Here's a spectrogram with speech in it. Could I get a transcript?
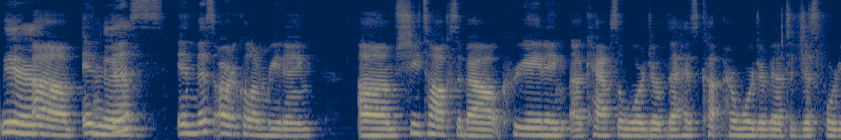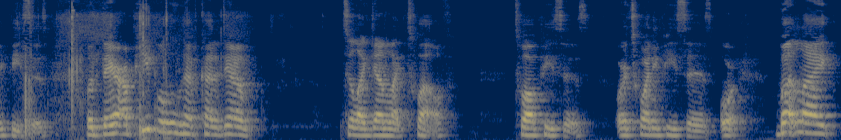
Yeah. um, in Yeah. this in this article I'm reading, um, she talks about creating a capsule wardrobe that has cut her wardrobe down to just 40 pieces. But there are people who have cut it down to like down to like 12, 12 pieces or 20 pieces or but like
